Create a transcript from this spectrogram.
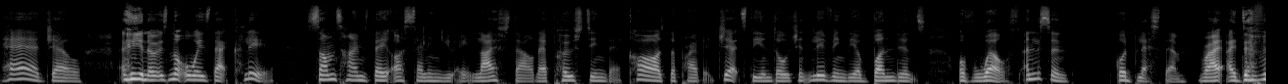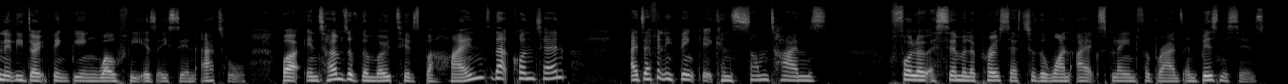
hair gel. You know, it's not always that clear. Sometimes they are selling you a lifestyle. They're posting their cars, the private jets, the indulgent living, the abundance of wealth. And listen, God bless them, right? I definitely don't think being wealthy is a sin at all. But in terms of the motives behind that content, I definitely think it can sometimes follow a similar process to the one I explained for brands and businesses.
